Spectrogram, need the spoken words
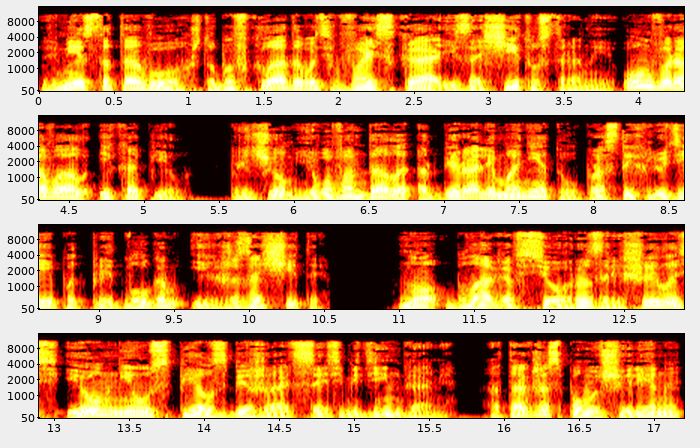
Вместо того, чтобы вкладывать в войска и защиту страны, он воровал и копил. Причем его вандалы отбирали монету у простых людей под предлогом их же защиты. Но благо все разрешилось, и он не успел сбежать с этими деньгами. А также с помощью Лены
